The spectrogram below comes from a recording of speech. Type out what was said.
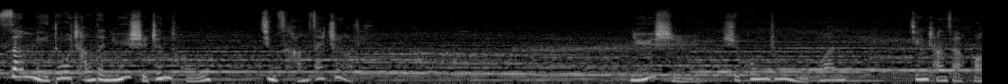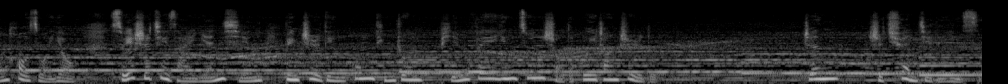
三米多长的《女史箴图》竟藏在这里。女史是宫中女官，经常在皇后左右，随时记载言行，并制定宫廷中嫔妃应遵守的规章制度。箴是劝诫的意思。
